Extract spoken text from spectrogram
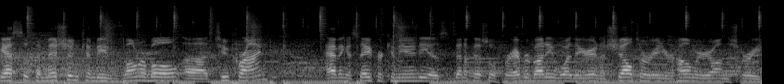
guests at the mission can be vulnerable uh, to crime. Having a safer community is beneficial for everybody, whether you're in a shelter, in your home, or you're on the street.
